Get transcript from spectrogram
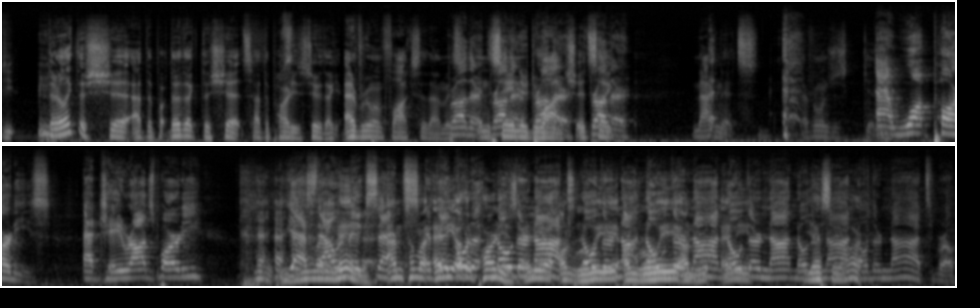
They're like the shit at the. par- They're like the shits at the parties too. Like everyone flocks to them. It's Brother, insane brother, to brother, watch. It's brother. like magnets. Everyone's just getting. At what parties? At J Rod's party? yes, that would make sense. I'm talking about If they any go other to- parties, No, they're any not. no, they're not. unruly, no, they're unru- not. No, they're not. No, Yes, they're they not. are. No, they're not, bro.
